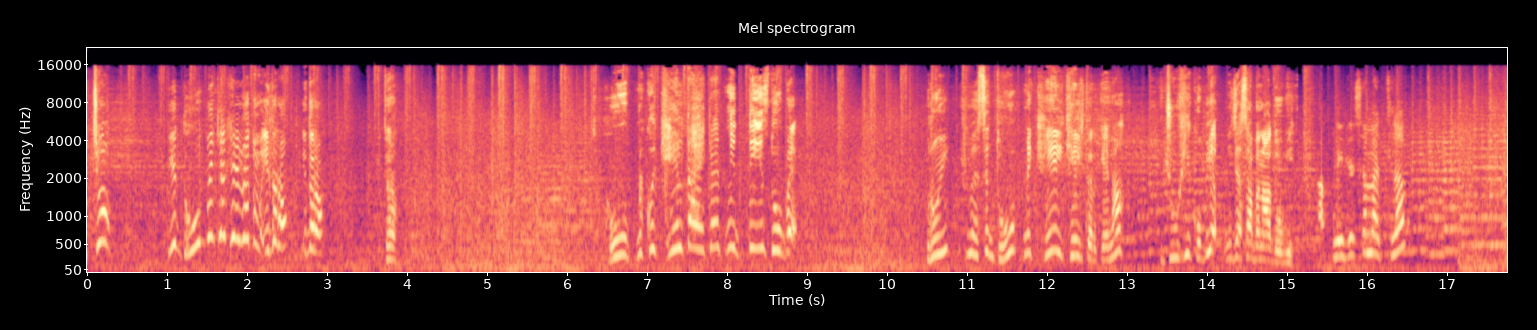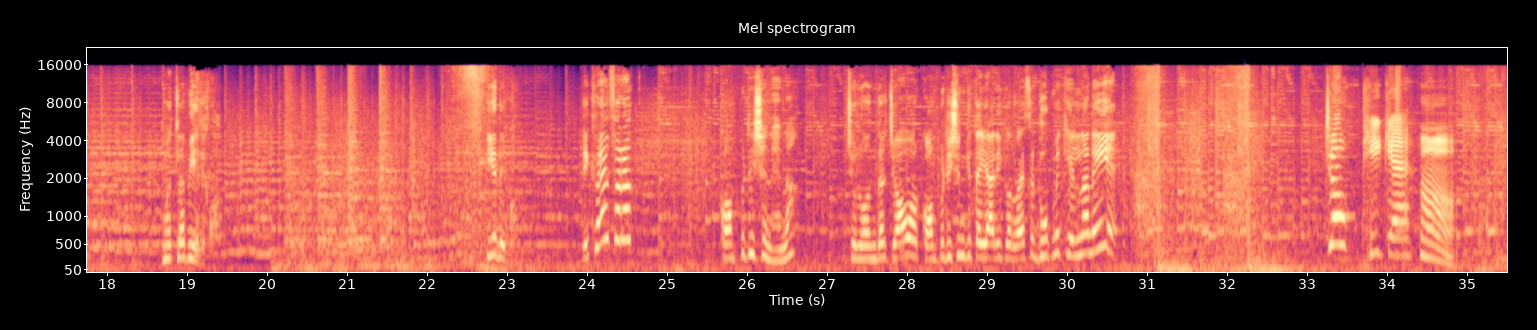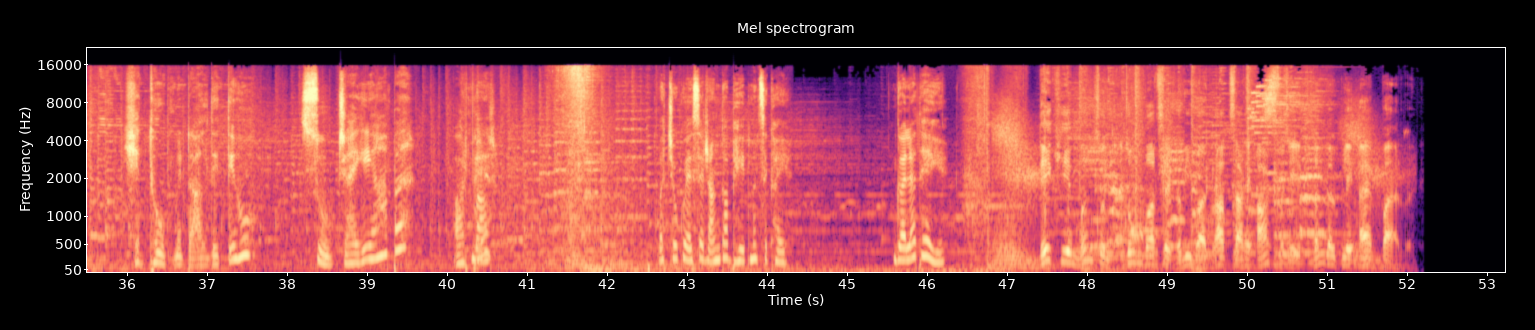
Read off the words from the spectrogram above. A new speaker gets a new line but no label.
बच्चों ये धूप में क्या खेल रहे हो तुम? इधर आओ इधर आओ इधर आओ। धूप में कोई खेलता है क्या? इतनी तेज धूप है। रुई तुम ऐसे धूप में खेल खेल करके ना जूही को भी अपनी जैसा बना दोगी।
अपने जैसा मतलब?
मतलब ये देखो। ये देखो। दिख रहा है फ़र्क? कंपटीशन है ना? चलो अंदर जाओ और कंपटीशन की तैयारी करो। ऐसे धूप में खेलना नहीं है। जाओ।
ठीक है।
हाँ। ये धूप में डाल देती हूँ। सूख जाएगी यहाँ पर। और फिर?
बच्चों को ऐसे रंग का भेद मत सिखाइए। गलत है ये।
देखिए मन सुनकर सोमवार से रविवार रात साढ़े आठ बजे दंगल प्ले ऐप पर।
